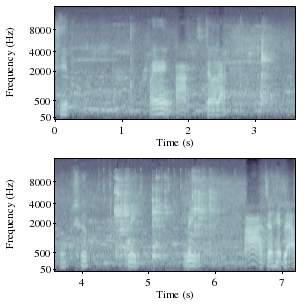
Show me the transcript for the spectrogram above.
ชิปเป้งอะ เจอแล้วชึบ นี่ นี่ อ่า เจอเห็ดแล้ว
